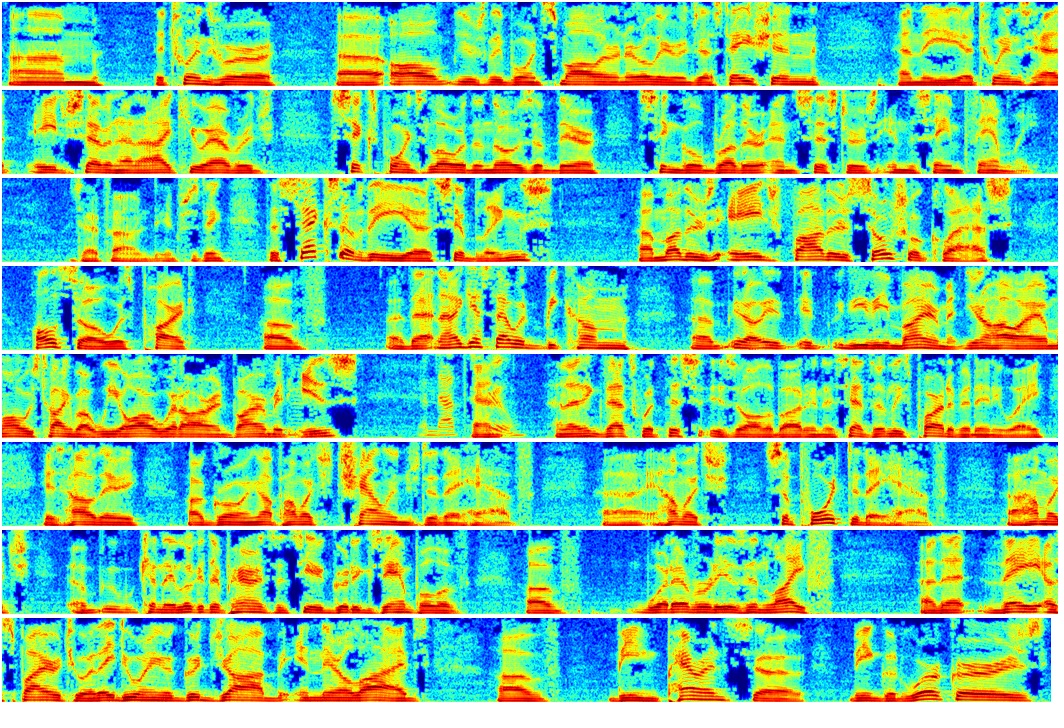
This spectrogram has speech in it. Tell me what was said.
Um, the twins were uh, all usually born smaller and earlier in gestation, and the uh, twins had age seven had an IQ average six points lower than those of their single brother and sisters in the same family, which I found interesting. The sex of the uh, siblings, uh, mother's age, father's social class, also was part of uh, that, and I guess that would become. Uh, you know, it, it, the environment. You know how I am always talking about we are what our environment is. And that's And, true. and I think that's what this is all about, in a sense, or at least part of it anyway, is how they are growing up. How much challenge do they have? Uh, how much support do they have? Uh, how much uh, can they look at their parents and see a good example of of whatever it is in life that they aspire to? Are they doing a good job in their lives of being parents, being good workers,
